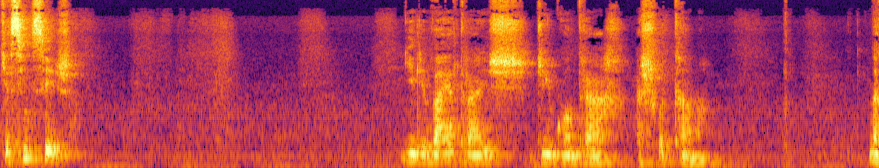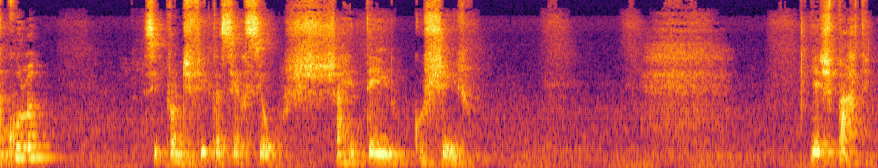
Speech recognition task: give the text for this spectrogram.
que assim seja. E ele vai atrás de encontrar a Shwatama. Nakula se prontifica a ser seu charreteiro, cocheiro. E eles partem.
